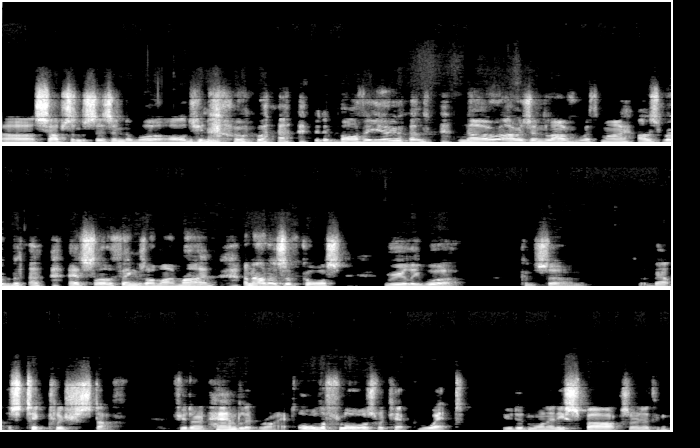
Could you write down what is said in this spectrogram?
uh, substances in the world. You know, did it bother you? no, I was in love with my husband, had sort of things on my mind. And others, of course, really were concerned about this ticklish stuff if you don't handle it right. All the floors were kept wet. You didn't want any sparks or anything.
